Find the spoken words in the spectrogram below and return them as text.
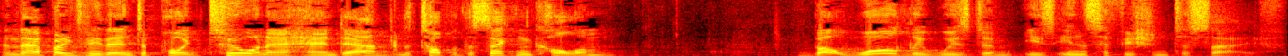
And that brings me then to point two on our handout, at the top of the second column. But worldly wisdom is insufficient to save.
